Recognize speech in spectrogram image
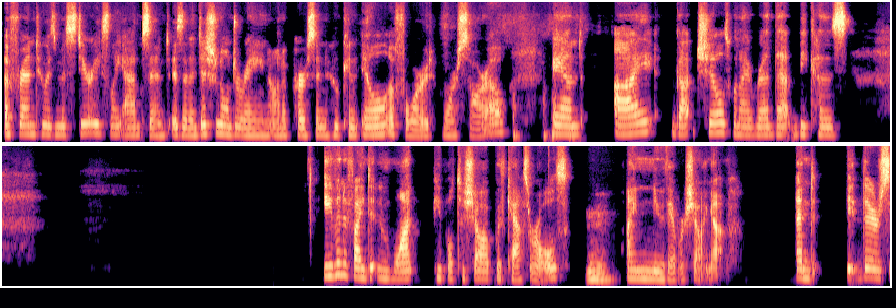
A friend who is mysteriously absent is an additional drain on a person who can ill afford more sorrow. And I got chills when I read that because even if I didn't want people to show up with casseroles, mm-hmm. I knew they were showing up. And it, there's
